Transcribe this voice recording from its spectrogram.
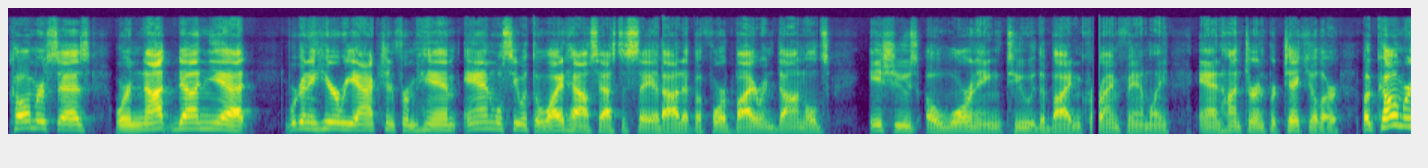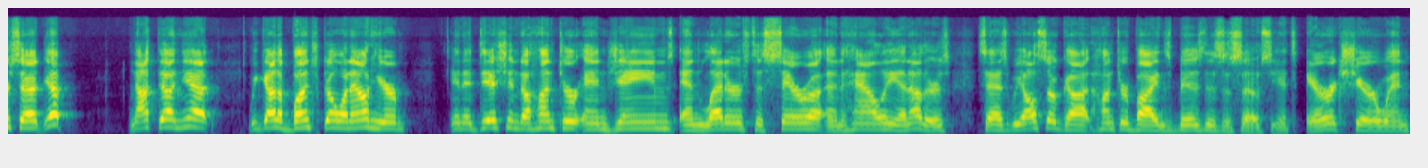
Comer says, We're not done yet. We're going to hear reaction from him, and we'll see what the White House has to say about it before Byron Donalds issues a warning to the Biden crime family and Hunter in particular. But Comer said, yep, not done yet. We got a bunch going out here. In addition to Hunter and James and letters to Sarah and Hallie and others, says we also got Hunter Biden's business associates, Eric Schwerin,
